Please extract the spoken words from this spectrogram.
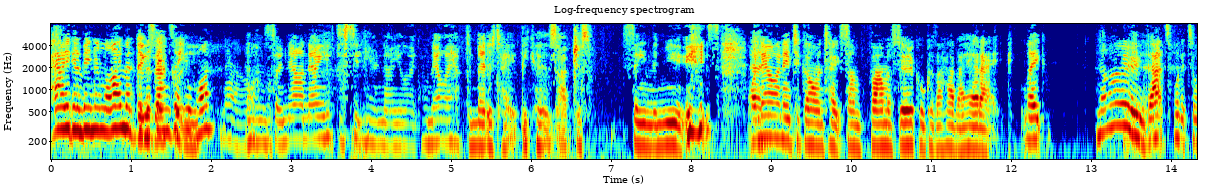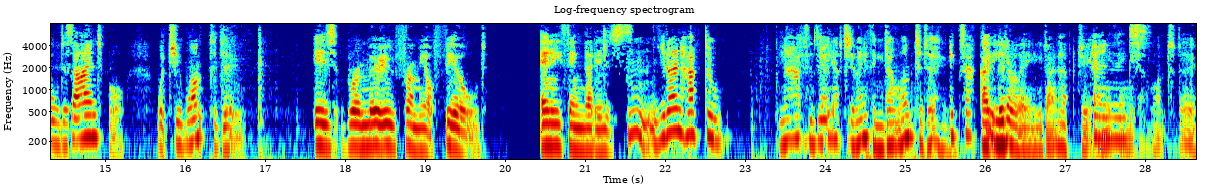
how are you going to be in alignment with the things that you want now? And so now, now you have to sit here and now you're like, well, now I have to meditate because I've just seen the news. Or now I need to go and take some pharmaceutical because I have a headache. Like, no, that's what it's all designed for. What you want to do is remove from your field anything that is. Hmm, you don't have to. You don't have to do. You have to do anything you don't want to do. Exactly. Like, literally, you don't have to do anything And- you don't want to do.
